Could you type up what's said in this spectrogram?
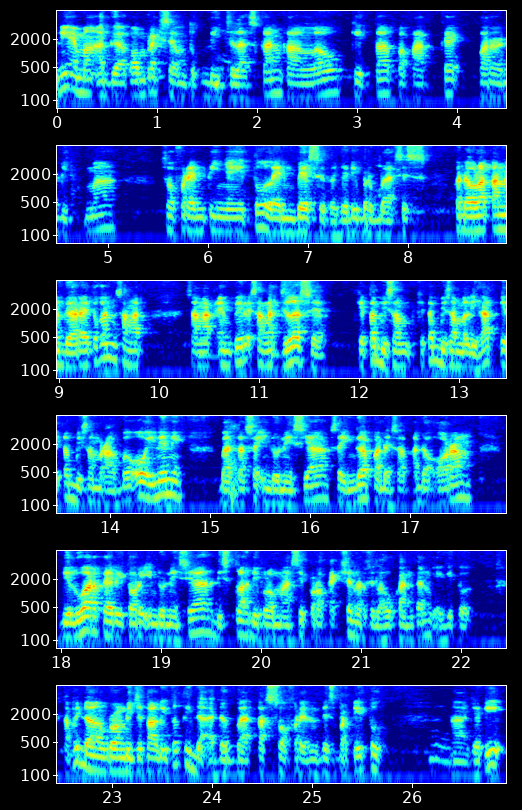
ini emang agak kompleks ya untuk dijelaskan kalau kita pakai paradigma sovereignty-nya itu land based gitu. Jadi berbasis kedaulatan negara itu kan sangat sangat empirik, sangat jelas ya. Kita bisa kita bisa melihat, kita bisa meraba, oh ini nih batasnya Indonesia sehingga pada saat ada orang di luar teritori Indonesia, di setelah diplomasi protection harus dilakukan kan kayak gitu. Tapi dalam ruang digital itu tidak ada batas sovereignty seperti itu. Hmm. Nah, jadi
